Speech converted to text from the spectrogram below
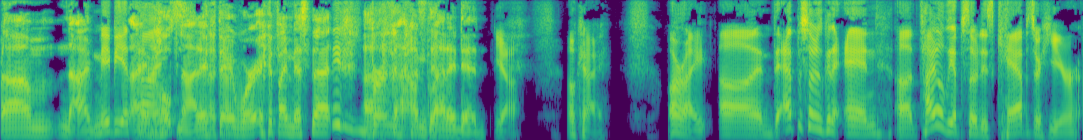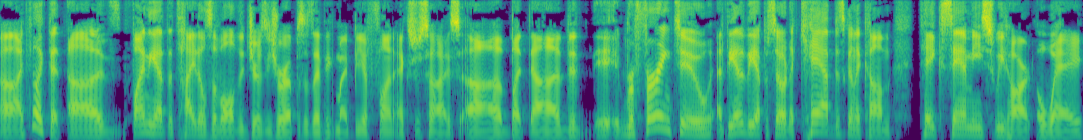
Um, no, I, Maybe at I times. hope not. If Okay. they were, if I missed that, They just burn the uh, house I'm glad. I did. Yeah. Okay. All right. Uh, the episode is going to end. Uh, the title of the episode is "Cabs Are Here." Uh, I feel like that uh, finding out the titles of all the Jersey Shore episodes, I think, might be a fun exercise. Uh, but uh, the, it, referring to at the end of the episode, a cab is going to come take Sammy, sweetheart, away.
